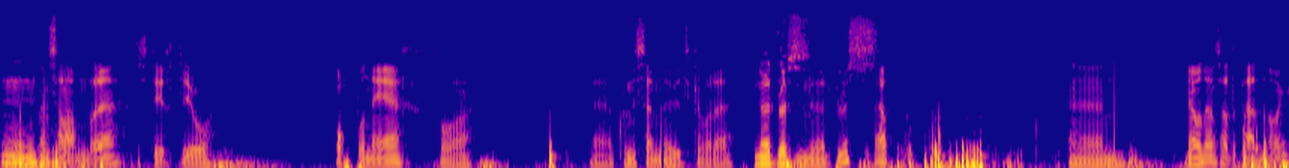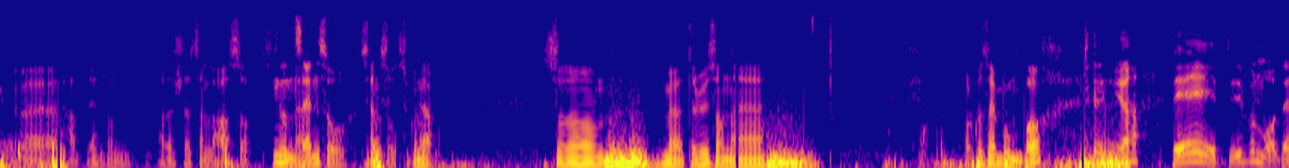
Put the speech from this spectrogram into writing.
Mm. Mens han andre styrte jo opp og ned, og eh, kunne sende ut, hva var det? Nødbluss. Nødbluss. Ja. Um, ja, og den som hadde padden også, uh, hadde en sånn, hadde ikke en sånn laser. En sånn sensor. Sensor, som kunne... Ja. Så møter du sånne, holdt på å si bomber. ja, det, det er på en måte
